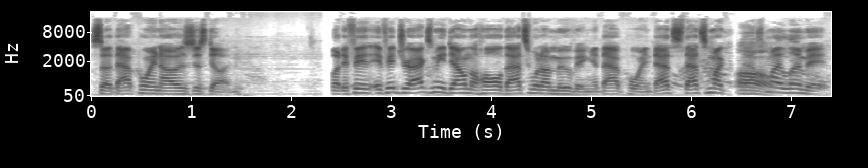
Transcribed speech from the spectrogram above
So at that point, I was just done. But if it if it drags me down the hall, that's when I'm moving. At that point, that's that's my that's Oh. my limit.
